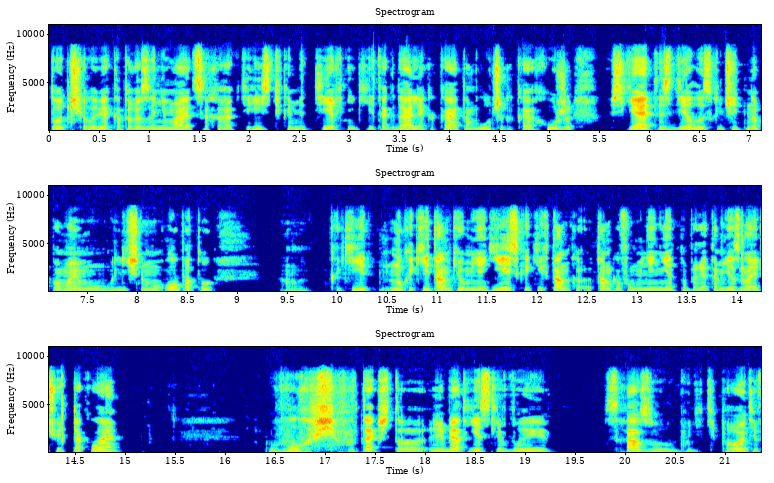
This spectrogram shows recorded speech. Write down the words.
тот человек, который занимается характеристиками техники и так далее, какая там лучше, какая хуже. То есть я это сделаю исключительно по моему личному опыту, а, какие, ну, какие танки у меня есть, каких танк, танков у меня нет, но при этом я знаю, что это такое. В общем, так что, ребят, если вы сразу будете против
